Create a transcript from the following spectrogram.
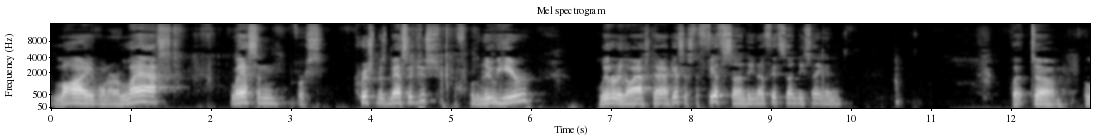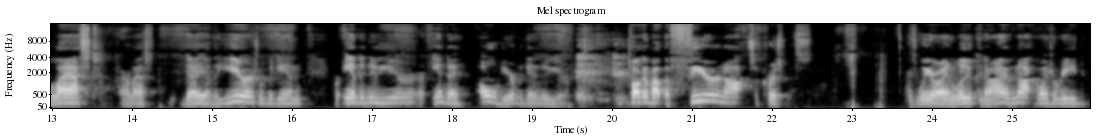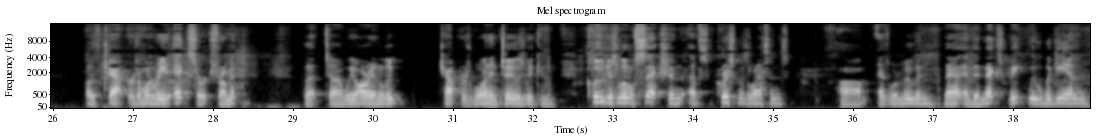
live on our last lesson for Christmas messages for the new year. Literally the last day. I guess it's the fifth Sunday. No fifth Sunday singing. But um, last, our last day of the year as we begin, or end a new year, or end a old year, begin a new year. Talking about the fear nots of Christmas. As we are in Luke, and I am not going to read both chapters. I'm going to read excerpts from it. But uh, we are in Luke chapters 1 and 2 as we conclude this little section of some Christmas lessons um, as we're moving that. And then next week we will begin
